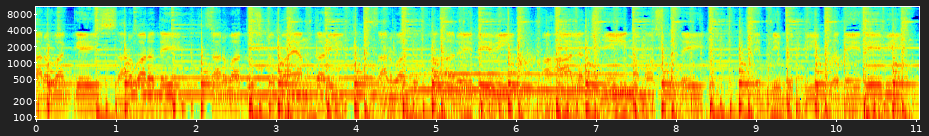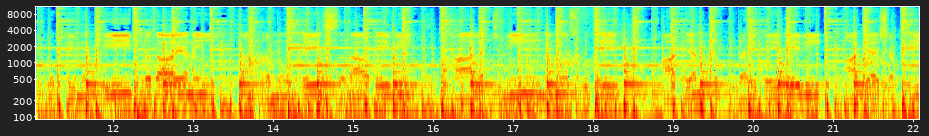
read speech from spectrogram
सर्वज्ञे सर्वदे सर्वदुष्टभयङ्करी सर्वदुःखहरे देवी महालक्ष्मी नमस्तुते सिद्धिबुद्धिप्रदे देवी मुक्तिमुक्तिप्रदायिनी मन्त्रमूर्ते सदा देवी महालक्ष्मी नमस्तुते आद्यन्त दरिते देवि आद्याशक्ति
